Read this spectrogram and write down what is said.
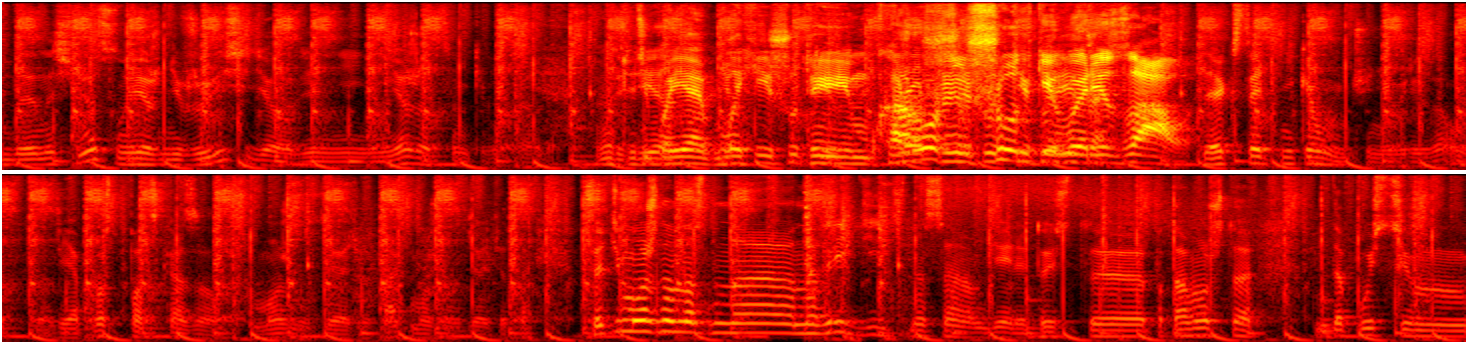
Да начнется, но я же не в жюри сидел, я не, не я же оценки выставлял. Ну, ты типа я им плохие шутки. Ты им хорошие шутки вырезал. вырезал. Я, кстати, никому ничего не вырезал. Я просто подсказывал, что можно сделать Кстати, можно на, на, навредить на самом деле. То есть, э, потому что, допустим,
